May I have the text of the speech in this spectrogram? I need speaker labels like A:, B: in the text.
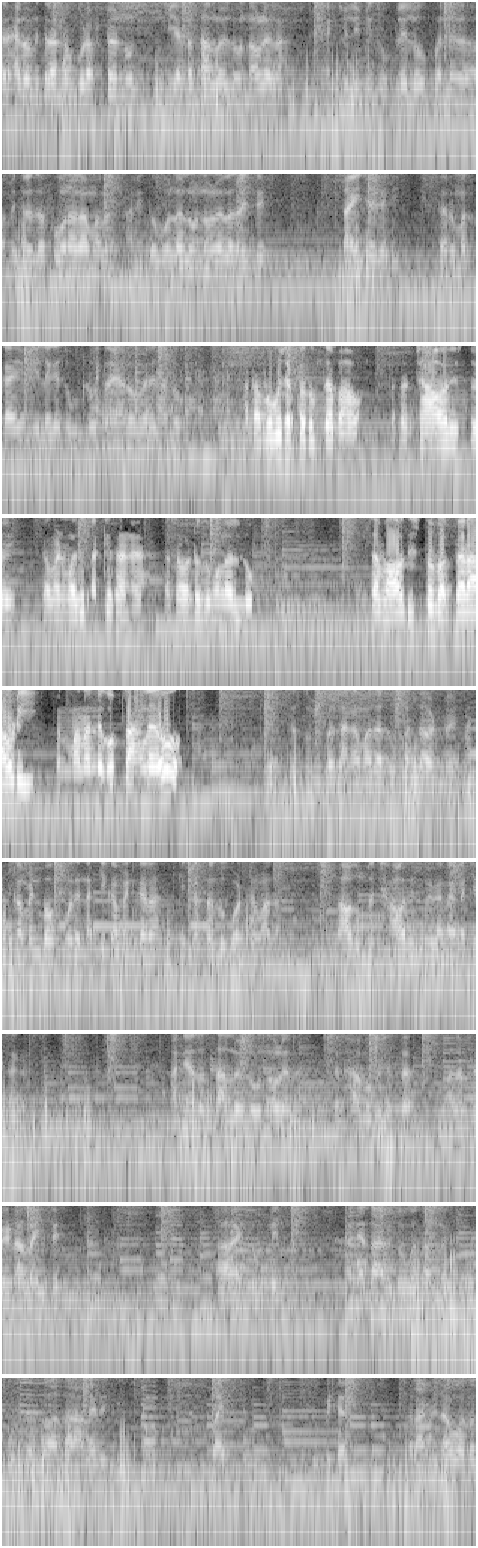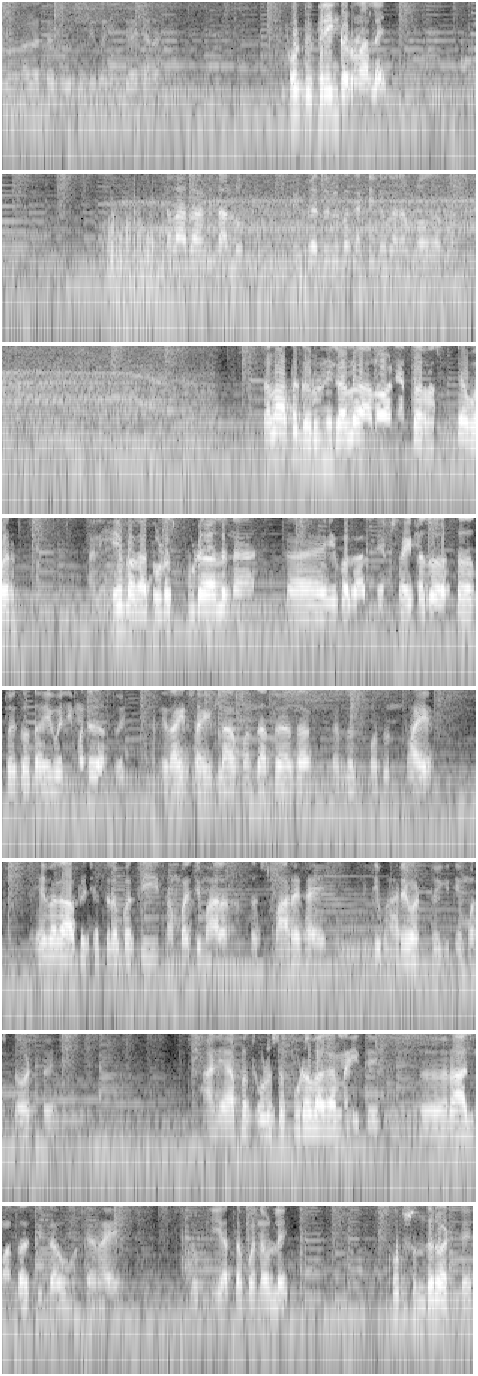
A: तर हॅलो मित्रांनो good afternoon. मी आता चाललो आहे लोणावळ्याला. ॲक्च्युली मी झोपलेलो पण मित्राचा फोन आला मला आणि तो बोलला लोणावळ्याला जायचे ताईच्या घरी. तर मग काय मी लगेच उठलो तयार वगैरे झालो.
B: आता बघू शकता तुमचा भाव. कसा छावा दिसतोय. कमेंटमध्ये नक्की सांगा. कसा वाटतो तुम्हाला लुक तुमचा भाव दिसतो बघता आवडी पण मनाने खूप चांगला आहे हो.
A: तर तुम्ही पण सांगा माझा लुक कसा वाटतोय. आणि कमेंट बॉक्समध्ये नक्की कमेंट करा की कसा लुक वाटतोय माझा. भाव तुमचा छावा दिसतोय का नाही नक्की सांगा. आणि आता चाललो आहे लोणावळ्याला. तर हा बघू शकता माझा फ्रेंड आला इथे. हा आहे स्वप्नील. आणि आता आम्ही दोघं चाललो आहे तर तो आता आला आहे त्याची बाईक घेऊन ज्युपिटर तर आम्ही जाऊ आता लोणावळ्याचा व्ह्यू तुम्ही पण एन्जॉय करा.
B: फुल प्रिपेरिंग करून आलाय.
A: चला आता आम्ही चाललो. भेटूया तुम्ही पण कंटिन्यू करा ब्लॉग आपला.
B: चला आता घरून निघालो आलो आणि आता रस्त्यावर. आणि हे बघा थोडंच पुढे आलं ना काय हे बघा लेफ्ट साईडला जो रस्ता जातोय तो दहिवलीमध्ये जातोय. आणि राईट साईडला आपण जातोय आता कर्जतमधून बाहेर. हे बघा आपले छत्रपती संभाजी महाराजांचं स्मारक आहे. किती भारी वाटतोय किती मस्त वाटतोय. आणि आपलं थोडंसं पुढं बघायला ना इथे राजमाता जिजाऊ उद्यान आहे जो की आता बनवलंय. खूप सुंदर वाटतंय.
